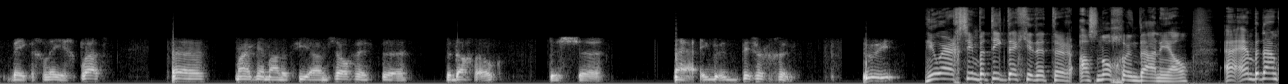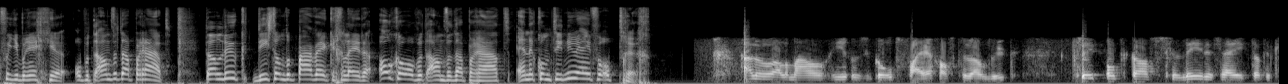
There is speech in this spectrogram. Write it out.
weken geleden geplaatst. Neem aan dat Via hem zelf heeft uh, bedacht ook. Dus, nou ja, ik, het is er gegund. Doei! Heel erg sympathiek dat je het er alsnog gunt, Daniel. en bedankt voor je berichtje op het antwoordapparaat. Dan Luc, die stond een paar weken geleden ook al op het antwoordapparaat. En daar komt hij nu even op terug. Hallo allemaal, hier is Goldfire, oftewel Luc. Twee podcasts geleden zei ik dat ik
